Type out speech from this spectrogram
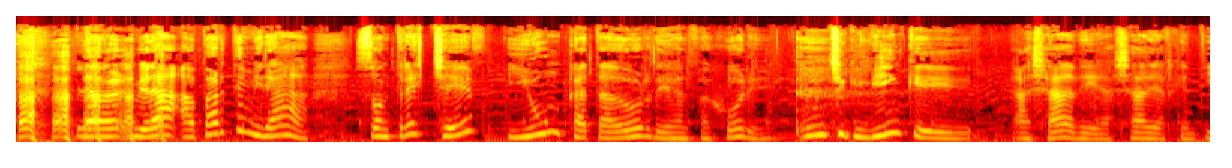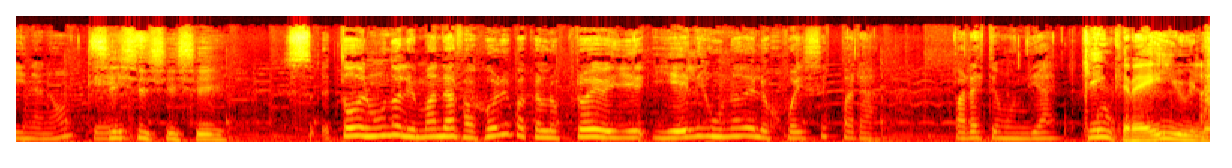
la mirá, aparte, mirá, son tres chefs y un catador de alfajores. Un chiquilín que allá de allá de Argentina, ¿no? Que Sí, sí, sí, sí. todo el mundo le manda alfajores para que los pruebe y, y él es uno de los jueces para, para este mundial. Qué increíble,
